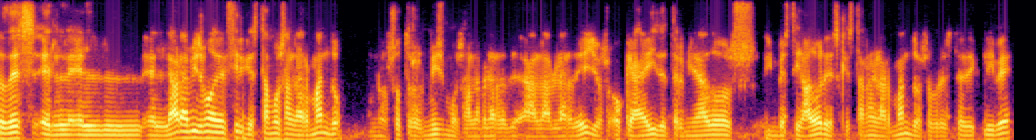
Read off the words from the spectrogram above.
Entonces, el, ahora mismo decir que estamos alarmando nosotros mismos al hablar, de, al hablar de ellos, o que hay determinados investigadores que están alarmando sobre este declive,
